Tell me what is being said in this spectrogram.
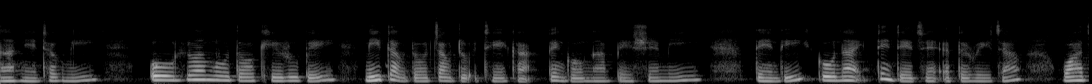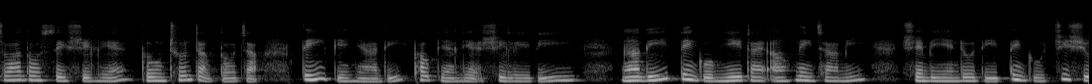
ငါနှင်ထုတ်မိအိုလွှမ်းမိုးသောခေရုဗိမိတောက်သောကြောက်တို့အထက်ကတင့်ကိုငါပယ်ရှင်းမိတင်သည်ကို၌တင့်တယ်ခြင်းအတရေကြောင့်ဝါကြွားသောစိတ်ရှိလျက်ဂုံထွန်းတောက်သောကြောင့်တင်းပညာသည် ဖောက်ပြန်လျက်ရှိလေပြီ ငါသည်တင့်ကိုမြေတိုင်အောင်နှိမ်ချမိရှင်ဘရင်တို့သည်တင့်ကိုကြည့်ရှု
